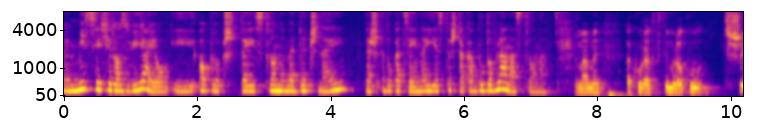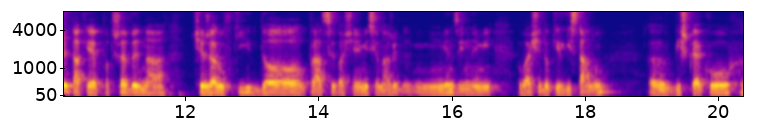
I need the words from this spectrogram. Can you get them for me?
Misje się rozwijają i oprócz tej strony medycznej, też edukacyjnej, jest też taka budowlana strona. Mamy akurat w tym roku trzy takie potrzeby na ciężarówki do pracy właśnie misjonarzy, między innymi właśnie do Kirgistanu. W Biszkeku e,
